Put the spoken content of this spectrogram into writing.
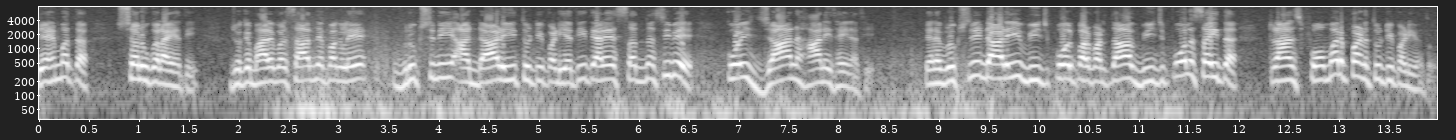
જહેમત શરૂ કરાઈ હતી. જોકે ભારે વરસાદને પગલે વૃક્ષની આ ડાળી તૂટી પડી હતી, ત્યારે સદનસીબે કોઈ જાનહાનિ થઈ નથી. ત્યારે વૃક્ષની ડાળી વીજ પોલ પર પડતા વીજ પોલ સહિત ટ્રાન્સફોર્મર પણ તૂટી પડ્યું હતું.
